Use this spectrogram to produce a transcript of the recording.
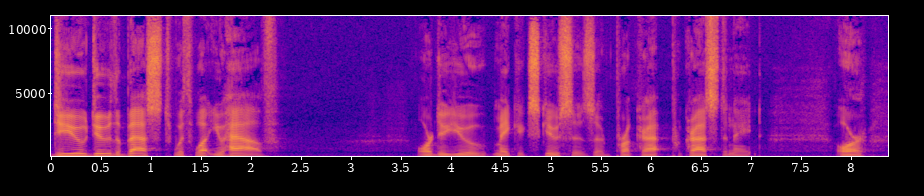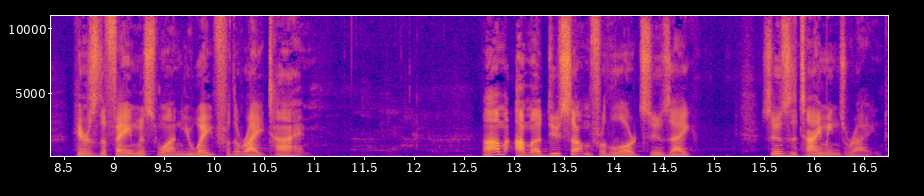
Do you do the best with what you have? Or do you make excuses or procrastinate? Or here's the famous one you wait for the right time. I'm, I'm going to do something for the Lord as soon as, I, as soon as the timing's right.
